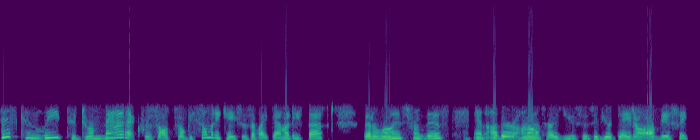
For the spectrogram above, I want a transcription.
this can lead to dramatic results. There'll be so many cases of identity theft that arise from this and other unauthorized uses of your data, obviously.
